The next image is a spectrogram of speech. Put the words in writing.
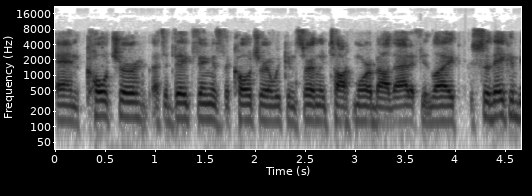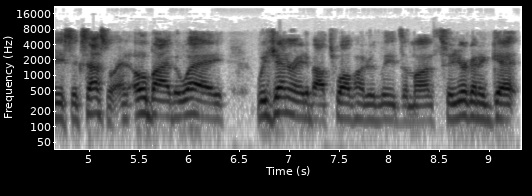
and culture. That's a big thing is the culture, and we can certainly talk more about that if you'd like. So they can be successful. And oh, by the way, we generate about 1,200 leads a month, so you're going to get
